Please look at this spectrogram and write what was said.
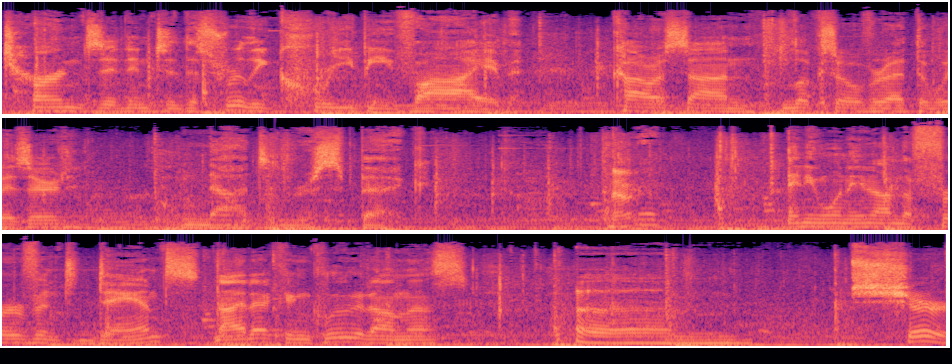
turns it into this really creepy vibe. Karasan looks over at the wizard, nods in respect. No? Anyone in on the fervent dance? Nidek included on this. Um, sure.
